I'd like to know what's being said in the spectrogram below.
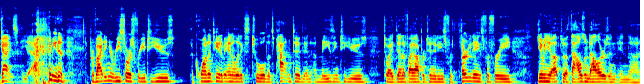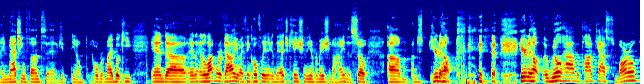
Guys, yeah, I mean, providing a resource for you to use a quantitative analytics tool that's patented and amazing to use to identify opportunities for 30 days for free, giving you up to $1,000 in, in, uh, in matching funds get, you know, over at my bookie and, uh, and, and a lot more value, I think, hopefully in the education, the information behind this. So um, I'm just here to help, here to help. I will have a podcast tomorrow.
